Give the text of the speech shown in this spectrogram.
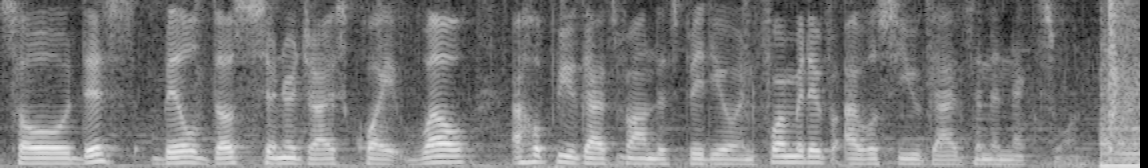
So this build does synergize quite well. I hope you guys found this video informative. I will see you guys in the next one.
